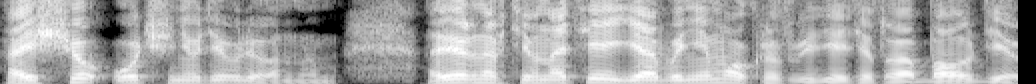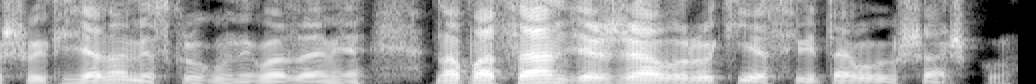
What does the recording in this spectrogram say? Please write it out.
А еще очень удивленным. Наверное, в темноте я бы не мог разглядеть эту обалдевшую физиономию с круглыми глазами, но пацан держал в руке световую шашку.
